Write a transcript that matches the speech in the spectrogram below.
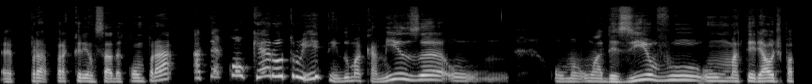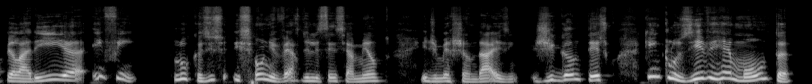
é, para a criançada comprar, até qualquer outro item, de uma camisa, um, uma, um adesivo, um material de papelaria, enfim. Lucas, isso, isso é um universo de licenciamento e de merchandising gigantesco, que inclusive remonta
